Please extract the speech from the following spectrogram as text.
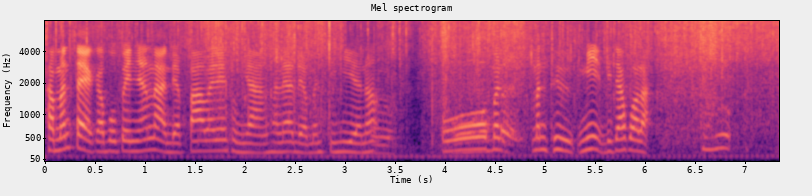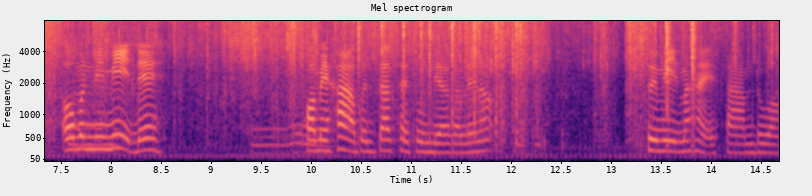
ถ้ามันแตกกับโบเป็นหยังล่ะเดี๋ยวป้าไว้ในถุงยางค่ะแล้วเดี๋ยวมันจีเฮียเนาะโอ้ มันมันถือมีดพี่จักว่าล่ะลูกโอ้มันมีมีดเด้ พอเมค่าเพิ่นจัดใส่ถุงเดียวกันเลยเนาะ ซื้อมีดมาให้สามดวง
